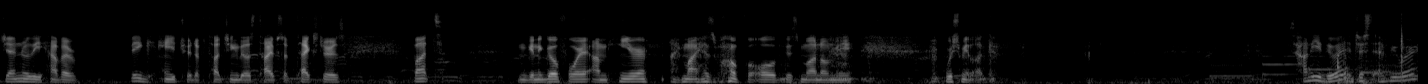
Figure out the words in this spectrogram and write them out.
generally have a big hatred of touching those types of textures, but I'm gonna go for it. I'm here. I might as well put all of this mud on me. Wish me luck. So how do you do it? Just everywhere?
